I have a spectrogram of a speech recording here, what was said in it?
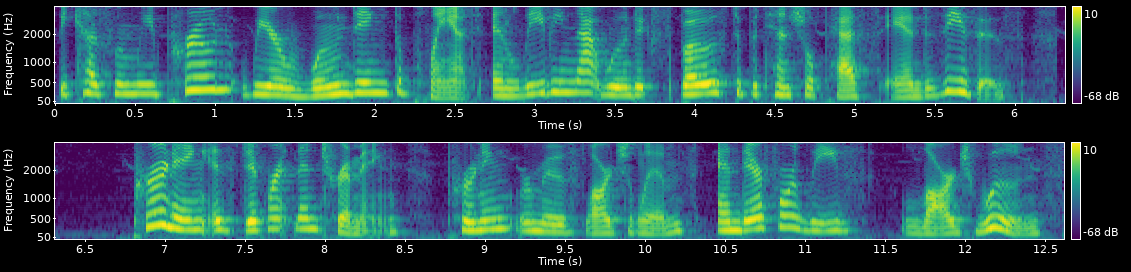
because when we prune, we are wounding the plant and leaving that wound exposed to potential pests and diseases. Pruning is different than trimming. Pruning removes large limbs and therefore leaves large wounds.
